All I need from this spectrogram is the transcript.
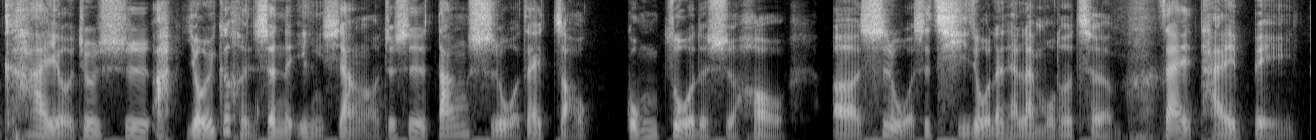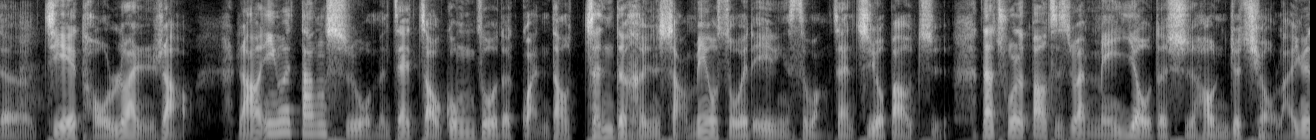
慨哦，就是啊，有一个很深的印象哦，就是当时我在找工作的时候，呃，是我是骑着我那台烂摩托车在台北的街头乱绕。然后，因为当时我们在找工作的管道真的很少，没有所谓的“一零四”网站，只有报纸。那除了报纸之外，没有的时候你就求了，因为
